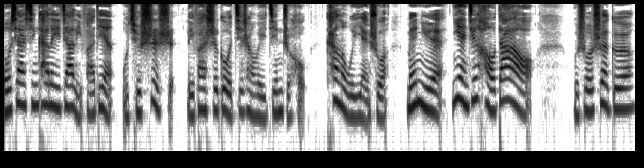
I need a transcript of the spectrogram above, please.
楼下新开了一家理发店，我去试试。理发师给我系上围巾之后，看了我一眼，说：“美女，你眼睛好大哦。”我说：“帅哥，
